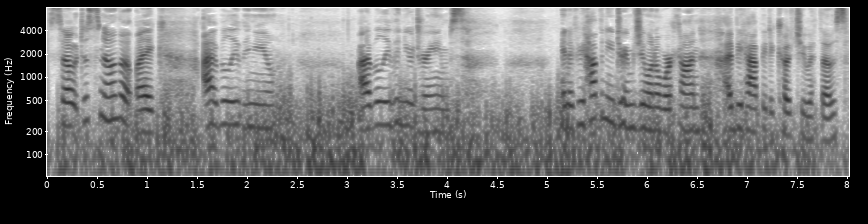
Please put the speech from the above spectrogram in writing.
So just know that like i believe in you. I believe in your dreams. And if you have any dreams you want to work on i'd be happy to coach you with those.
